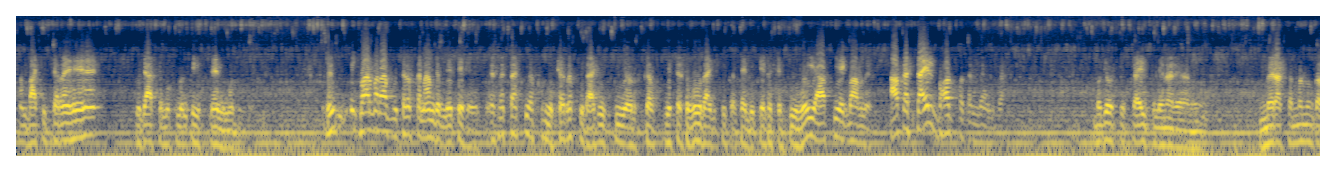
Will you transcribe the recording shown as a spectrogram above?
हम बातचीत कर रहे हैं गुजरात के मुख्यमंत्री नरेंद्र मोदी। एक बार बार आप मुशर्रफ का नाम जब लेते हैं तो ऐसा लगता है कि आपको मुशर्रफ की राजनीति और उसका जिस तरह से वो राजनीति करते हैं डिक्टेटरशिप की वही आपकी एक भावना है। आपका स्टाइल बहुत पसंद है उनका। मुझे उस स्टाइल से लेना देना नहीं मेरा संबंध उनका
